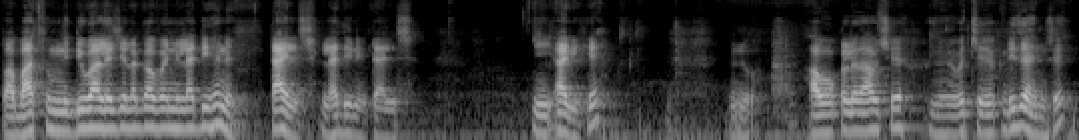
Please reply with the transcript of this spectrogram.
તો આ બાથરૂમની દિવાલે જે લગાવવાની લાદી છે ને ટાઇલ્સ લાદીની ટાઇલ્સ એ આવી છે. જો, આવો કલર આવશે અને વચ્ચે એક ડિઝાઇન છે.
